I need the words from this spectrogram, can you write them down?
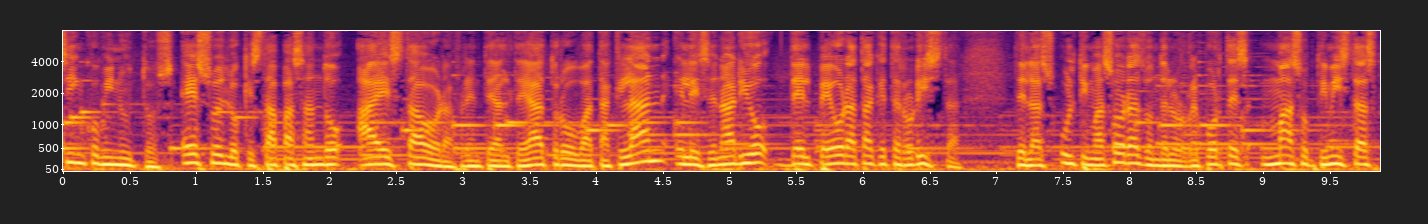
Cinco minutos. Eso es lo que está pasando a esta hora frente al Teatro Bataclan, el escenario del peor ataque terrorista de las últimas horas, donde los reportes más optimistas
